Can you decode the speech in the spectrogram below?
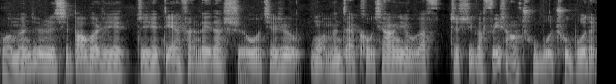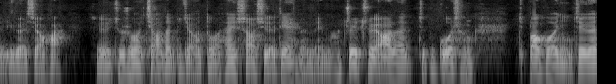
我们就是包括这些这些淀粉类的食物，其实我们在口腔有个只是一个非常初步初步的一个消化，就就是我嚼的比较多，它有少许的淀粉酶嘛。最主要的这个过程，包括你这个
